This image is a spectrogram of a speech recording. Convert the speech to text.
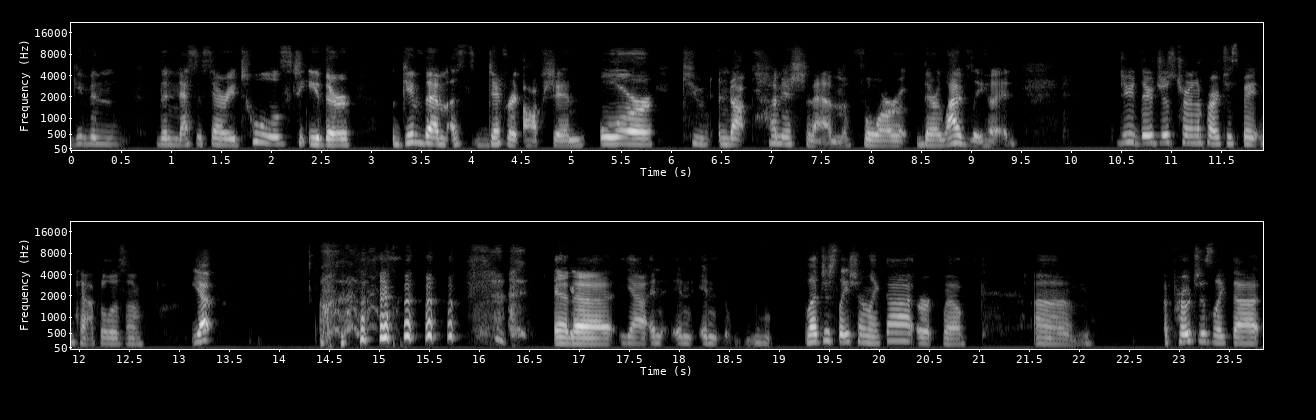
given the necessary tools to either give them a different option or to not punish them for their livelihood. Dude, they're just trying to participate in capitalism. Yep. and uh yeah, and in in legislation like that or well, um approaches like that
